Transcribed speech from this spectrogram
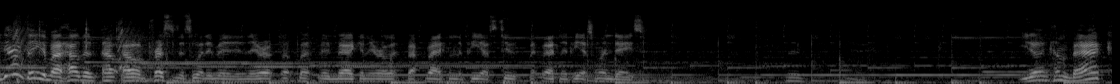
You gotta think about how this, how, how impressive this would have been in the ear- uh, uh, back in the early, back, back in the PS2, back in the PS1 days. You don't come back,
